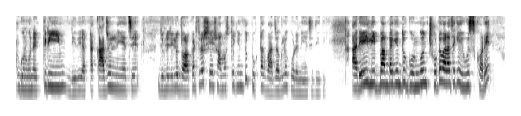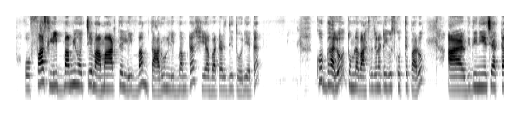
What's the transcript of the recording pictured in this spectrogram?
গুনগুনের ক্রিম দিদির একটা কাজল নিয়েছে, যেগুলো যেগুলো দরকার ছিল, সে সমস্ত কিন্তু টুকটাক বাজাগুলো করে নিয়েছে দিদি। আর এই লিপ বামটা কিন্তু গুনগুন ছোটোবেলা থেকে ইউজ করে। ও ফার্স্ট লিপ বামই হচ্ছে মামা আর্থের লিপ বাম দারুণ লিপ বামটা শিয়া বাটার দিয়ে তৈরি এটা। খুব ভালো, তোমরা বাচ্চাদের জন্য এটা ইউজ করতে পারো। আর দিদি নিয়েছে একটা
